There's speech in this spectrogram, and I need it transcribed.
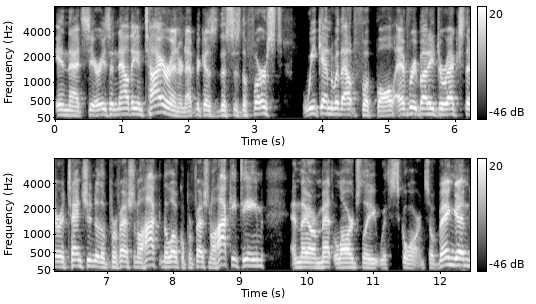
in that series. And now the entire internet, because this is the first weekend without football, everybody directs their attention to the professional hockey, the local professional hockey team, and they are met largely with scorn. So, Vingan,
